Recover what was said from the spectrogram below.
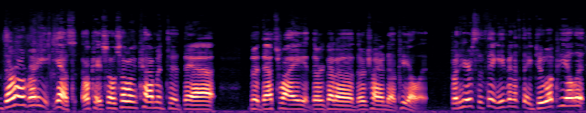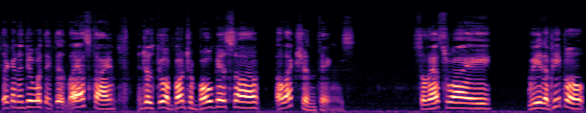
they're already, yes, okay, so someone commented that, that that's why they're gonna, they're trying to appeal it. But here's the thing, even if they do appeal it, they're gonna do what they did last time and just do a bunch of bogus, uh, election things. So that's why we, the people,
